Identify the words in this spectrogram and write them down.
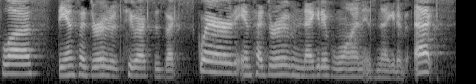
plus the antiderivative of 2x is x squared, antiderivative of negative 1 is negative x,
